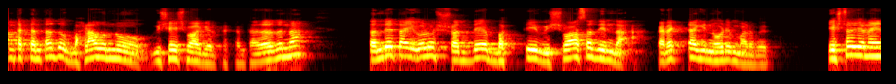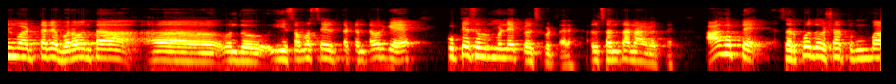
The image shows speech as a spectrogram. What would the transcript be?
ಅಂತಕ್ಕಂಥದ್ದು ಬಹಳ ಒಂದು ವಿಶೇಷವಾಗಿರ್ತಕ್ಕಂಥದ್ದು. ಅದನ್ನು ತಂದೆ ತಾಯಿಗಳು ಶ್ರದ್ಧೆ, ಭಕ್ತಿ, ವಿಶ್ವಾಸದಿಂದ ಕರೆಕ್ಟಾಗಿ ನೋಡಿ ಮಾಡಬೇಕು. ಎಷ್ಟೋ ಜನ ಏನು ಮಾಡ್ತಾರೆ ಬರೋವಂಥ ಒಂದು ಈ ಸಮಸ್ಯೆ ಇರ್ತಕ್ಕಂಥವ್ರಿಗೆ ಕುಕ್ಕೆ ಸುಬ್ರಹ್ಮಣ್ಯ ಕಳಿಸ್ಬಿಡ್ತಾರೆ. ಅಲ್ಲಿ ಸಂತಾನ ಆಗುತ್ತೆ. ಆಗತ್ತೆ. ಸರ್ಪದೋಷ ತುಂಬಾ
